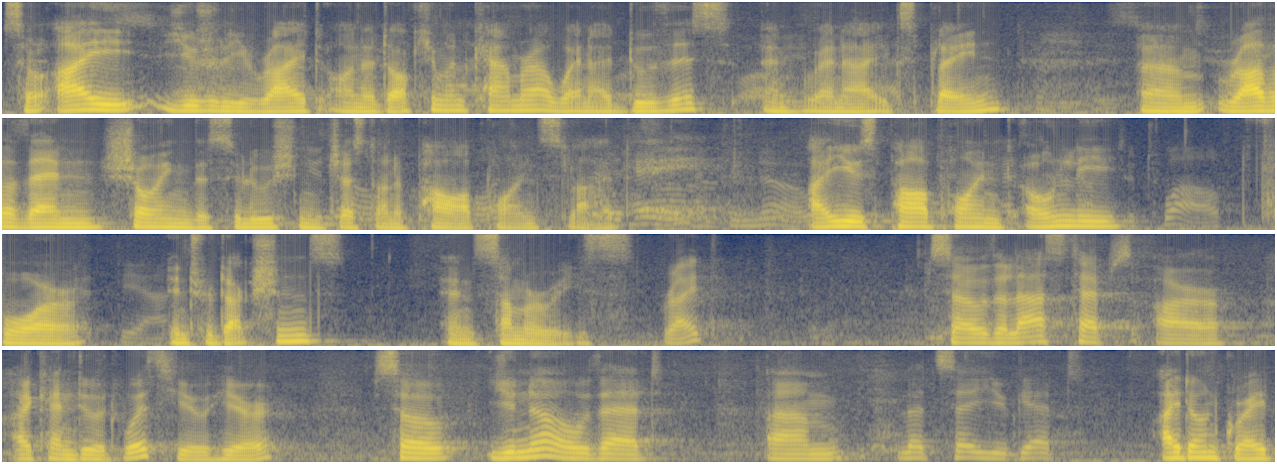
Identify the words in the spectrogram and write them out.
So I usually write on a document camera when I do this and when I explain, um, rather than showing the solution just on a PowerPoint slide. I use PowerPoint only for introductions and summaries. Right? So the last steps are, I can do it with you here. So you know that, um, let's say you get... I don't grade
